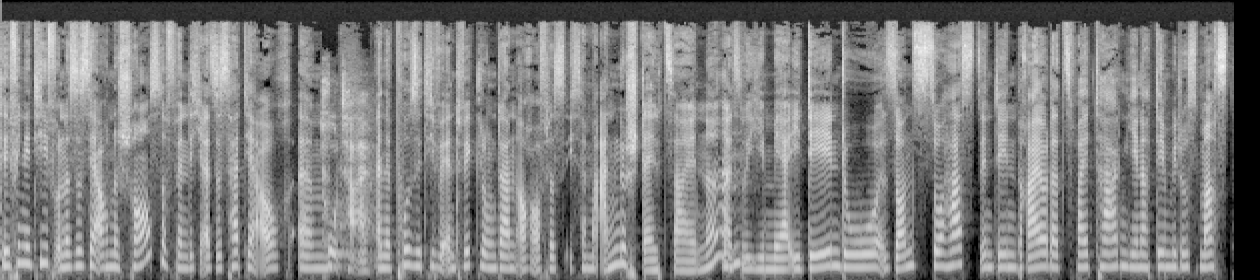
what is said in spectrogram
Definitiv. Und es ist ja auch eine Chance, finde ich. Also es hat ja auch ähm, Total. eine positive Entwicklung dann auch auf das, ich sag mal, Angestelltsein. Ne? Mhm. Also je mehr Ideen du sonst so hast in den drei oder zwei Tagen, je nachdem, wie du es machst,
